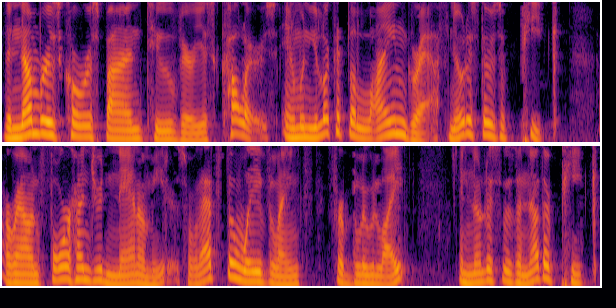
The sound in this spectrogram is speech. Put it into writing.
the numbers correspond to various colors. And when you look at the line graph, notice there's a peak around 400 nanometers. Well, that's the wavelength for blue light. And notice there's another peak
